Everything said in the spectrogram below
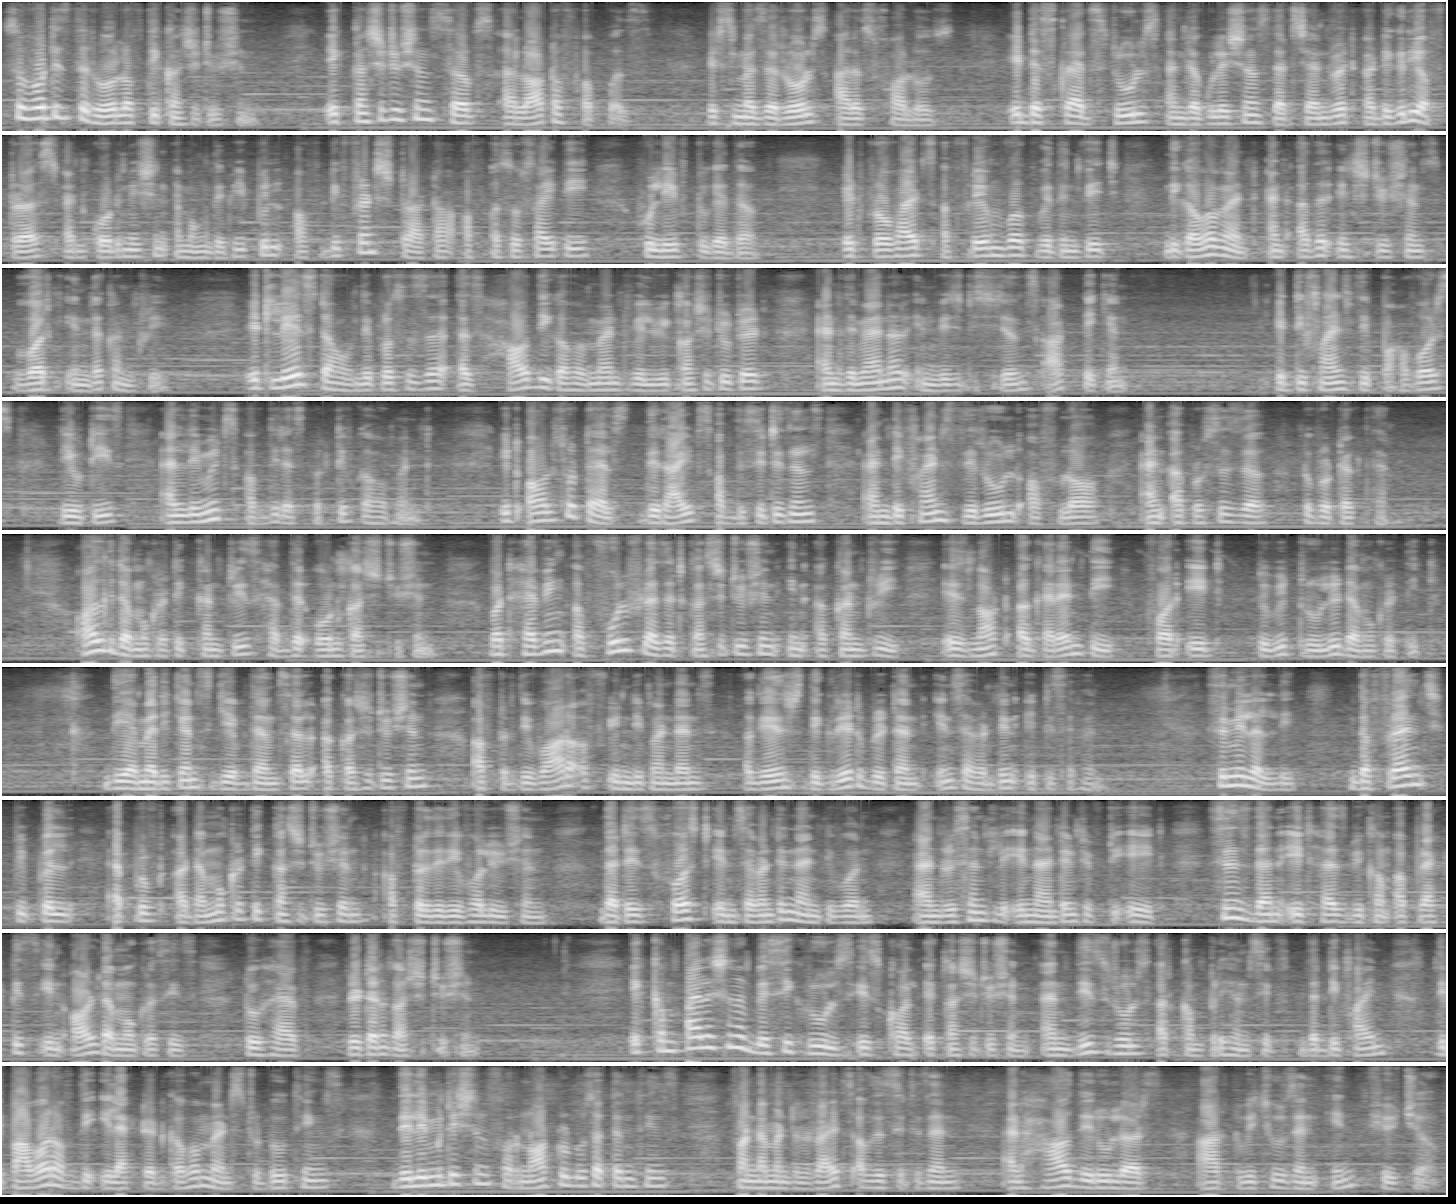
So, what is the role of the Constitution? A Constitution serves a lot of purpose. Its major roles are as follows. It describes rules and regulations that generate a degree of trust and coordination among the people of different strata of a society who live together. It provides a framework within which the government and other institutions work in the country. It lays down the procedure as how the government will be constituted and the manner in which decisions are taken. It defines the powers, duties, and limits of the respective government. It also tells the rights of the citizens and defines the rule of law and a procedure to protect them. All the democratic countries have their own constitution, but having a full fledged constitution in a country is not a guarantee for it to be truly democratic. The Americans gave themselves a constitution after the War of Independence against the Great Britain in 1787. Similarly, the French people approved a democratic constitution after the revolution, that is, first in 1791 and recently in 1958. Since then, it has become a practice in all democracies to have written constitution. A compilation of basic rules is called a constitution, and these rules are comprehensive. They define the power of the elected governments to do things, the limitation for not to do certain things, fundamental rights of the citizen, and how the rulers are to be chosen in future.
